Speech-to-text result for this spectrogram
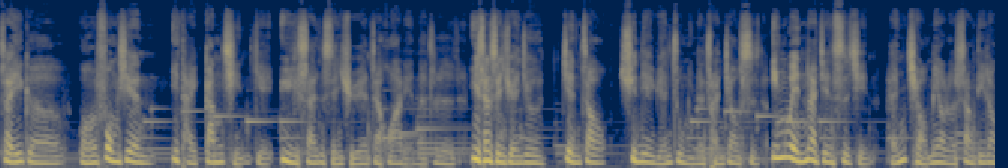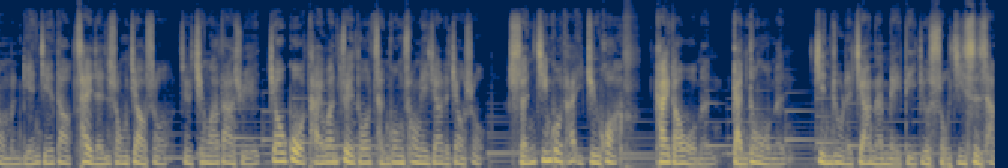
在一个我们奉献。一台钢琴给玉山神学院在花莲的，这玉山神学院就建造训练原住民的传教士的。因为那件事情很巧妙的，上帝让我们连接到蔡仁松教授，就清华大学教过台湾最多成功创业家的教授。神经过他一句话，开导我们，感动我们，进入了迦南美地，就手机市场。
